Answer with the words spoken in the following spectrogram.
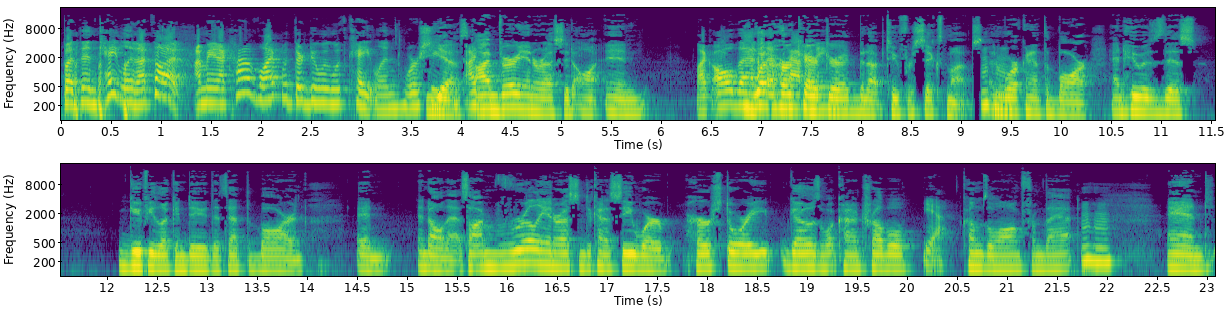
But then Caitlin, I thought. I mean, I kind of like what they're doing with Caitlin, where she. Yes, I, I'm very interested on in like all that. what her happening. character had been up to for six months Mm-hmm. and working at the bar, and who is this goofy looking dude that's at the bar and and and all that. So I'm really interested to kind of see where her story goes and what kind of trouble Yeah. comes along from that. Mm-hmm. And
